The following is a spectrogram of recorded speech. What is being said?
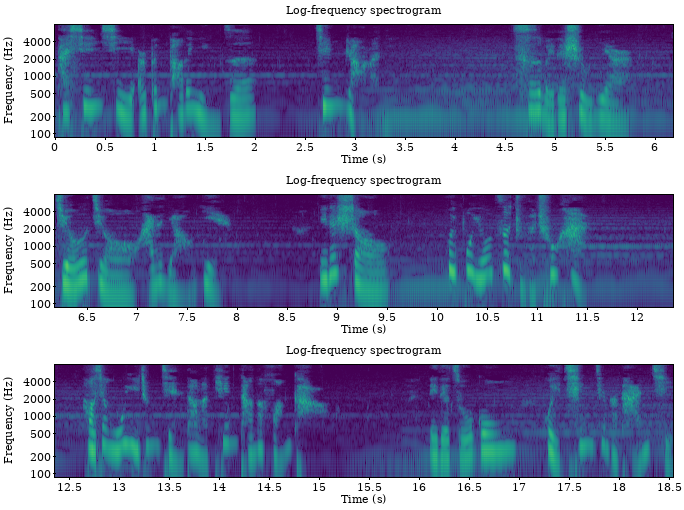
它纤细而奔跑的影子惊扰了你。思维的树叶儿久久还在摇曳，你的手会不由自主的出汗，好像无意中捡到了天堂的房卡。你的足弓会轻轻的弹起，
